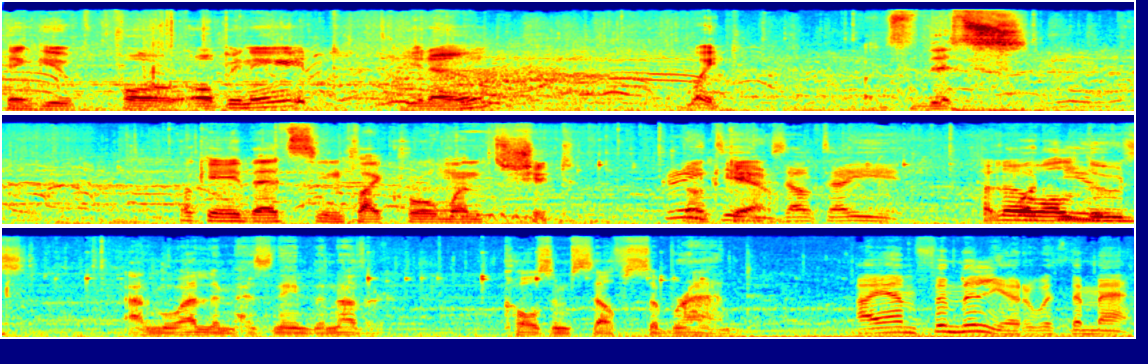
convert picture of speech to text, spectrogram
Thank you for opening it, you know. Wait, what's this? Okay, that seems like Roman shit. Don't care. Altair. Hello, What old news? dude. Al Muallim has named another. Calls himself Sibrand. I am familiar with the man.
